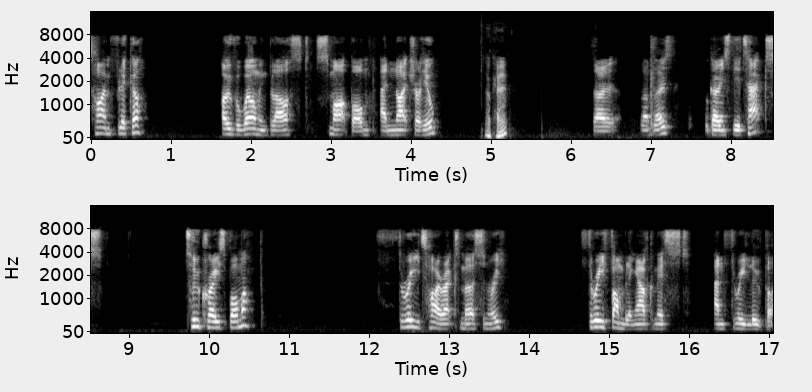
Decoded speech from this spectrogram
Time Flicker, Overwhelming Blast, Smart Bomb, and Nitro Heal. Okay. So, love those. We'll go into the attacks. Two Crazed Bomber, three Tyrax Mercenary, three Fumbling Alchemist, and three Looper.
